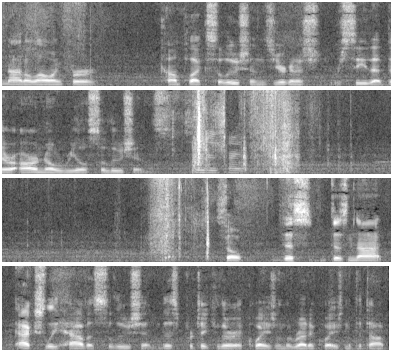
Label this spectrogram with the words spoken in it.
not allowing for complex solutions, you're going to see that there are no real solutions. So. So this does not actually have a solution. This particular equation, the red equation at the top,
